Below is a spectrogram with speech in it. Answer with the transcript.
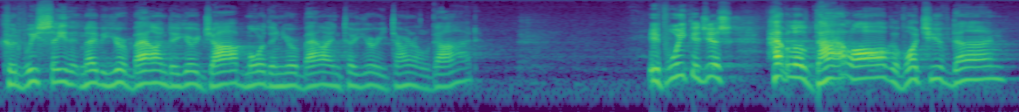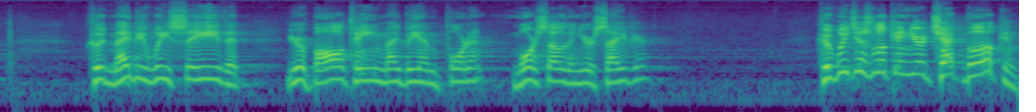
could we see that maybe you're bowing to your job more than you're bowing to your eternal God? If we could just have a little dialogue of what you've done, could maybe we see that your ball team may be important more so than your Savior? Could we just look in your checkbook and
